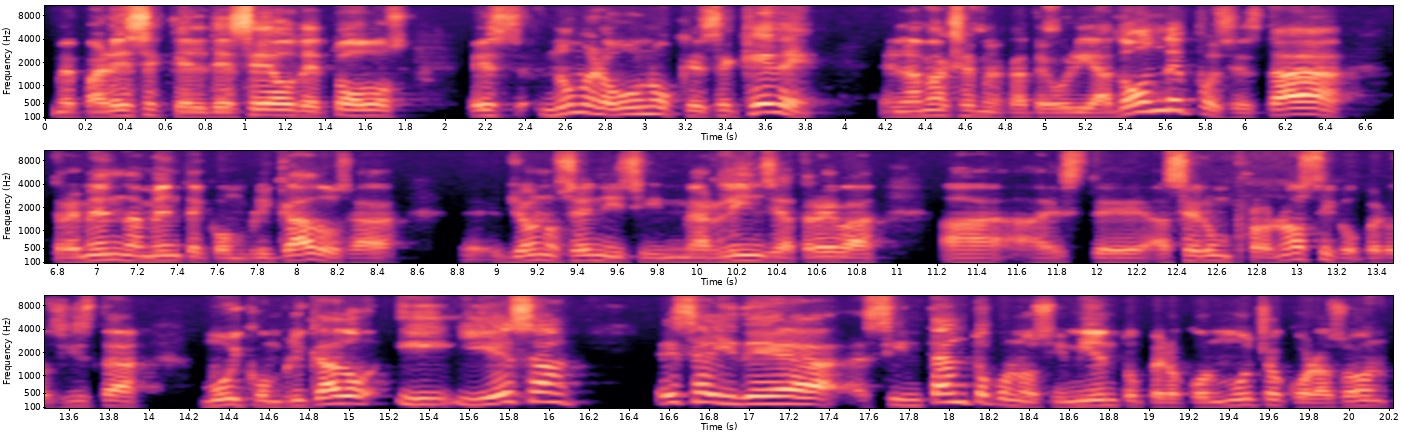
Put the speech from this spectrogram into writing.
me parece que el deseo de todos es, número uno, que se quede en la máxima categoría. ¿Dónde? Pues está tremendamente complicado. O sea, yo no sé ni si Merlín se atreva a, este, hacer un pronóstico, pero sí está muy complicado. Y, esa esa idea sin tanto conocimiento, pero con mucho corazón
